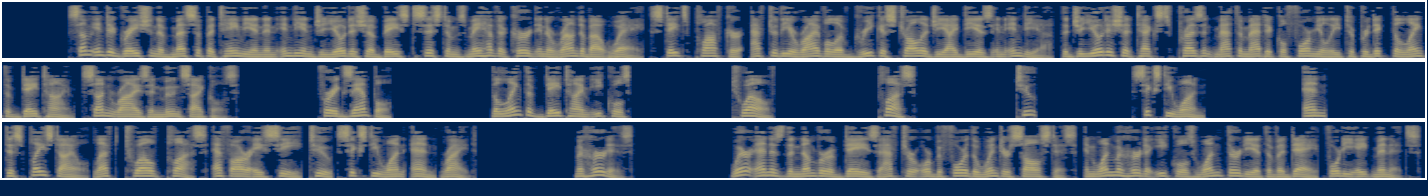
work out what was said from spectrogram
Some integration of Mesopotamian and Indian Jyotisha-based systems may have occurred in a roundabout way, states Plofker. After the arrival of Greek astrology ideas in India, the Jyotisha texts present mathematical formulae to predict the length of day time, sun rise and moon cycles. For example, the length of daytime equals 12 plus 2 61 n display style left 12 plus frac 2 61 n right muhurtas where n is the number of days after or before the winter solstice and 1 muhurta equals 1/30th of a day 48 minutes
